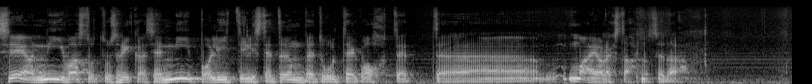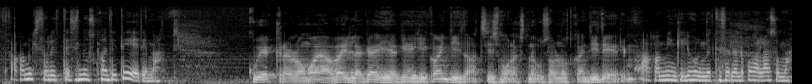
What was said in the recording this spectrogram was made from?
See on nii vastutusrikas ja nii poliitiliste tõmbetuulte koht, et äh, ma ei oleks tahtnud seda. aga miks te olite siis nõus kandideerima? kui EKRE-l on vaja välja käia keegi kandidaat, siis ma oleks nõus olnud kandideerima. aga mingil juhul mitte sellele kohale asuma?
